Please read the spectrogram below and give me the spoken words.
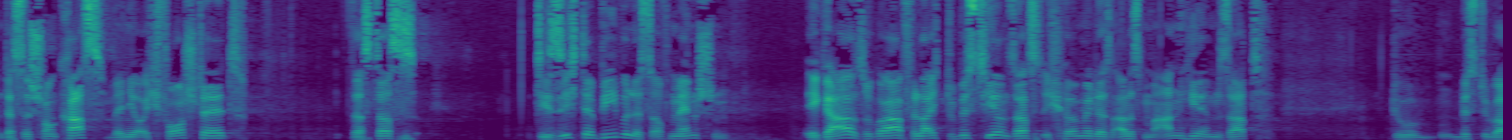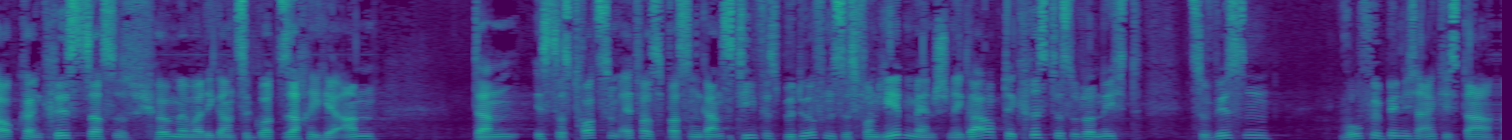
Und das ist schon krass, wenn ihr euch vorstellt, dass das die Sicht der Bibel ist auf Menschen. Egal, sogar vielleicht du bist hier und sagst, ich höre mir das alles mal an hier im Satt. Du bist überhaupt kein Christ, sagst, ich höre mir mal die ganze Gottsache hier an. Dann ist das trotzdem etwas, was ein ganz tiefes Bedürfnis ist von jedem Menschen, egal ob der Christ ist oder nicht, zu wissen, wofür bin ich eigentlich da?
